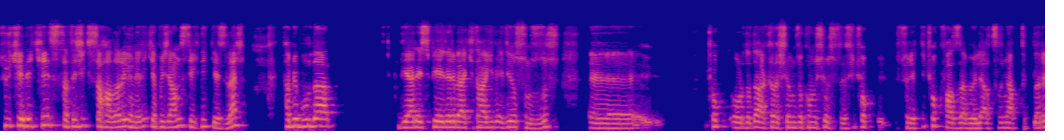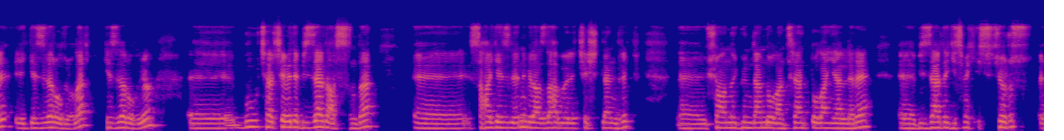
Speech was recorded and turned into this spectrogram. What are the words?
Türkiye'deki stratejik sahalara yönelik yapacağımız teknik geziler. Tabii burada diğer SPA'leri belki takip ediyorsunuzdur. Ee, çok orada da arkadaşlarımızla konuşuyoruz sürekli. Çok sürekli çok fazla böyle atılım yaptıkları e, geziler oluyorlar. Geziler oluyor. E, bu çerçevede bizler de aslında e, saha gezilerini biraz daha böyle çeşitlendirip e, şu anda gündemde olan, trendde olan yerlere e, bizler de gitmek istiyoruz. E,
